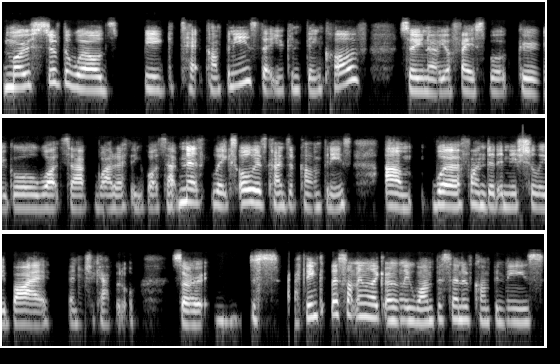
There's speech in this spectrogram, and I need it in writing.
most of the world's big tech companies that you can think of. So, you know, your Facebook, Google, WhatsApp, why do I think WhatsApp, Netflix, all those kinds of companies um, were funded initially by venture capital. So just I think there's something like only 1% of companies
